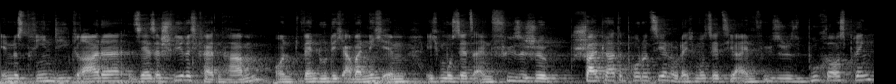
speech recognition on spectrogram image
Industrien, die gerade sehr, sehr Schwierigkeiten haben. Und wenn du dich aber nicht im, ich muss jetzt eine physische Schallplatte produzieren oder ich muss jetzt hier ein physisches Buch rausbringen,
